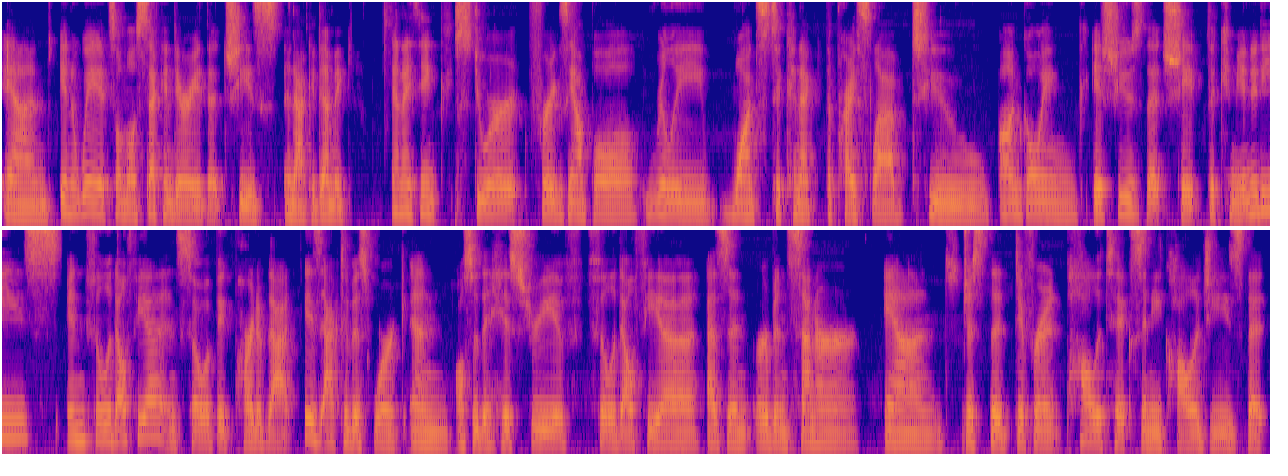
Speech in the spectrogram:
And in a way, it's almost secondary that she's an academic. And I think Stewart, for example, really wants to connect the Price Lab to ongoing issues that shape the communities in Philadelphia. And so a big part of that is activist work and also the history of Philadelphia as an urban center and just the different politics and ecologies that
